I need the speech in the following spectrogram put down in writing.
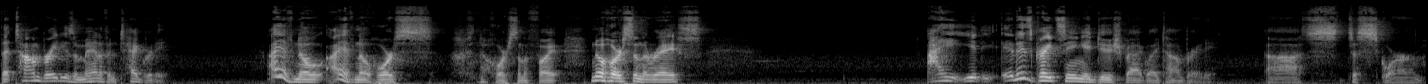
that Tom Brady is a man of integrity. I have no I have no horse no horse in the fight. No horse in the race. I it, it is great seeing a douchebag like Tom Brady uh, just squirm.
